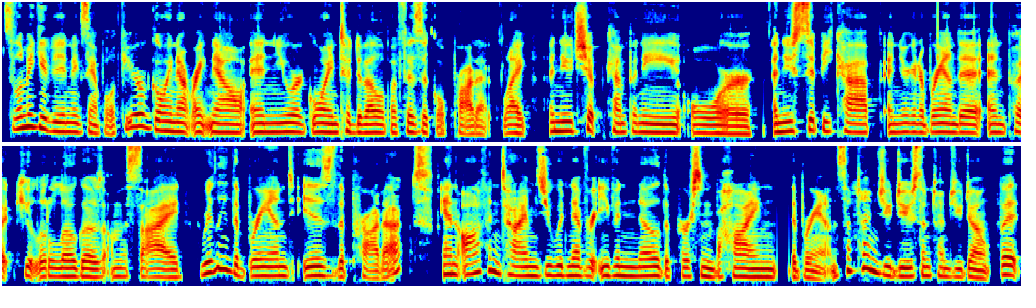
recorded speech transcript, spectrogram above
So let me give you an example. If you're going out right now and you are going to develop a physical product like a new chip company or a new sippy cup and you're going to brand it and put cute little logos on the side, really the brand is the product. And oftentimes you would never even know the person behind the brand. Sometimes you do, sometimes you don't, but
